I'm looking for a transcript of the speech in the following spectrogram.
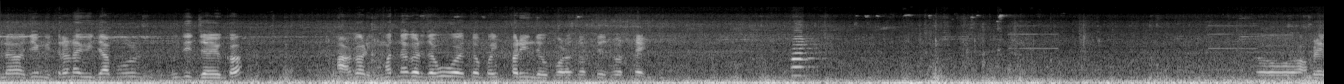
એટલે હજી મિત્રને વિજાપુર સુધી જ જાય કે આગળ હિંમતનગર જવું હોય તો પછી ફરીને જવું પડે, સપ્તેશ્વર થઈ. તો આપણે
